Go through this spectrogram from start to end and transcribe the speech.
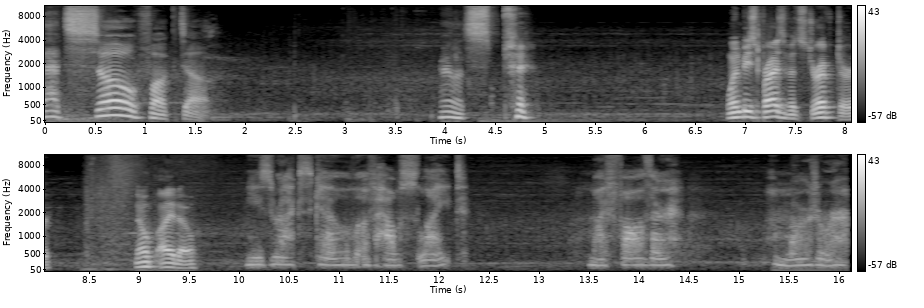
That's so fucked up. Alright, let's Wouldn't be surprised if it's Drifter. Nope, Eido. Mithrax Kell of House Light. My father, a murderer,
